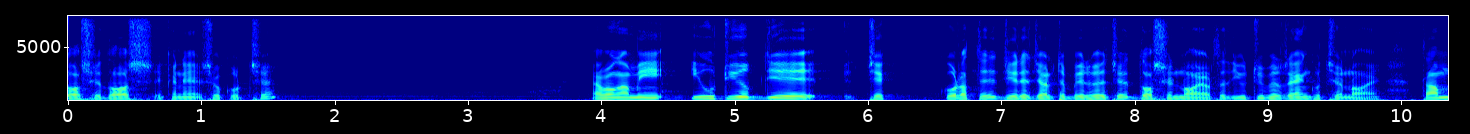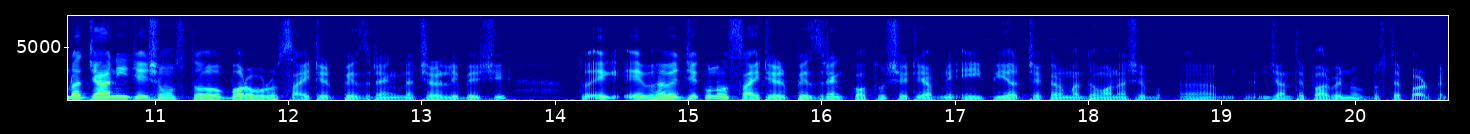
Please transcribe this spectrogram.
দশে দশ, এখানে শো করছে। এবং আমি ইউটিউব দিয়ে চেক করাতে যে রেজাল্টটা বের হয়েছে দশে নয়, অর্থাৎ ইউটিউবের র্যাঙ্ক হচ্ছে নয়। তা আমরা জানি যে এই সমস্ত বড় বড় সাইটের পেজ র্যাঙ্ক ন্যাচারালি বেশি। তো এইভাবে যে কোনো সাইটের পেজ র্যাঙ্ক কত, সেটি আপনি এই পিআর চেকার মাধ্যমে অনায়াসে জানতে পারবেন বা বুঝতে পারবেন।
